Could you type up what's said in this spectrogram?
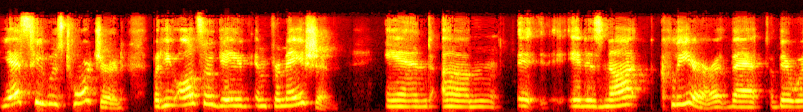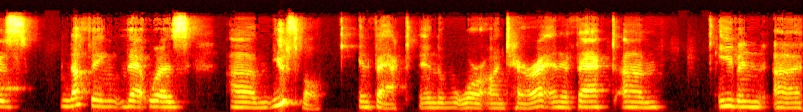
Yes, he was tortured, but he also gave information and um, it, it is not clear that there was nothing that was um, useful, in fact, in the war on terror. And in fact, um, even uh,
